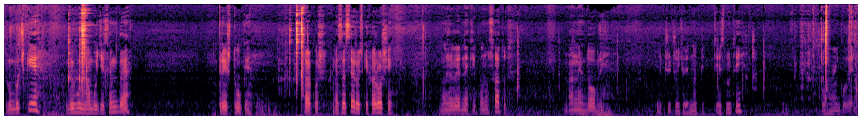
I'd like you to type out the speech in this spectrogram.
Трубочки, двигун, мабуть, СМД. Три штуки. Також СССРівські хороші. Може видно, які конуса тут. На них добрі. Тут чуть-чуть видно підтиснутий. Поганенько видно.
